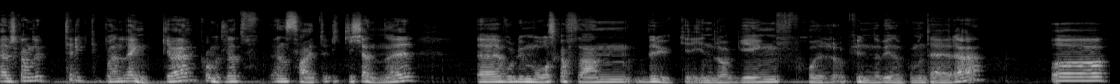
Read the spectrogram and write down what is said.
eller så kan du trykke på en lenke, komme til et, en site du ikke kjenner, hvor du må skaffe deg en brukerinnlogging for å kunne begynne å kommentere. Og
